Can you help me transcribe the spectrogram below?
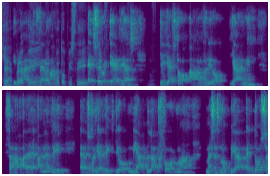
και Υπάρχει πρέπει θέμα να αντιμετωπιστεί. Εσχροκέρδειας Ναι. και γι' αυτό αύριο, Γιάννη, θα ε, ανεβεί ε, στο διαδίκτυο μία πλατφόρμα μέσα στην οποία εντός 48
